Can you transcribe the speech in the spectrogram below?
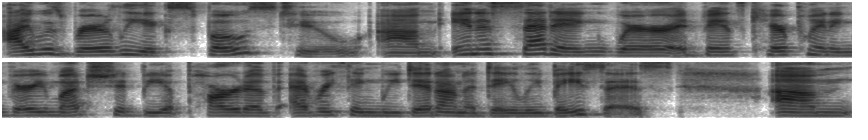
i was rarely exposed to um, in a setting where advanced care planning very much should be a part of everything we did on a daily basis. Um,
